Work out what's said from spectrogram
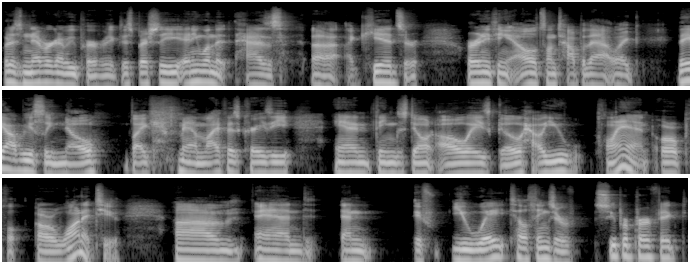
but it's never going to be perfect. Especially anyone that has uh, kids or or anything else on top of that. Like they obviously know, like man, life is crazy, and things don't always go how you plan or or want it to. Um, and and if you wait till things are super perfect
